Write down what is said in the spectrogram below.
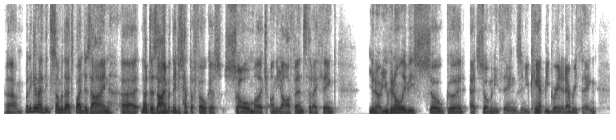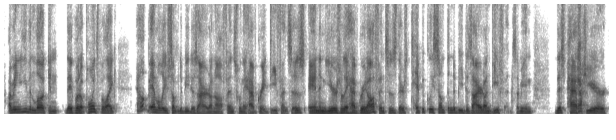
um, but again, I think some of that's by design. Uh, not design, but they just have to focus so much on the offense that I think, you know, you can only be so good at so many things and you can't be great at everything. I mean, you even look and they put up points, but like Alabama leaves something to be desired on offense when they have great defenses. And in years where they have great offenses, there's typically something to be desired on defense. I mean, this past year,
